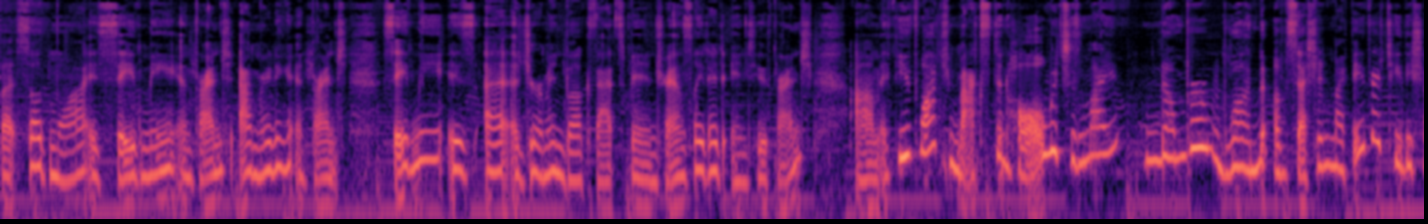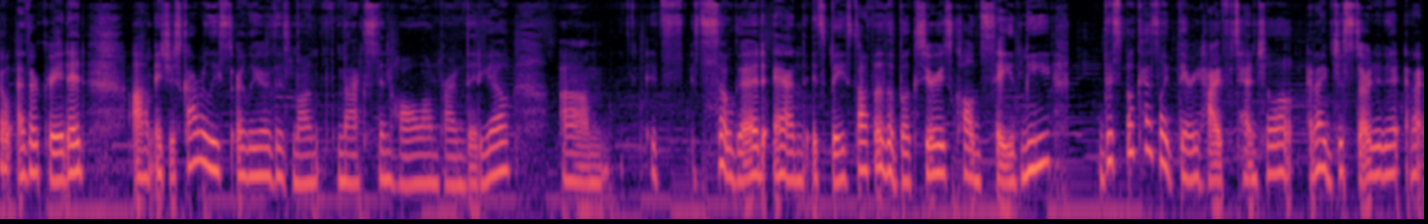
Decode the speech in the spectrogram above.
but Sauve Moi is Save Me in French. I'm reading it in French. Save Me is a, a German book that's been translated into French. Um, if you've watched Maxton Hall, which is my number one obsession, my favorite TV show ever created, um, it just got released earlier this month, Maxton Hall on Prime Video. Um, it's it's so good and it's based off of the book series called Save Me this book has like very high potential and I just started it and I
